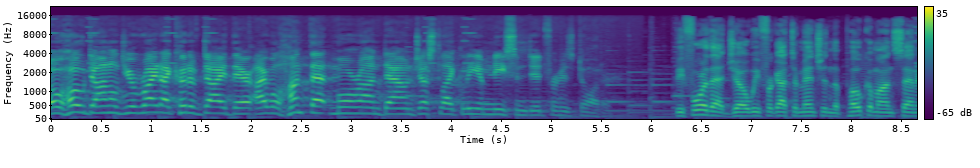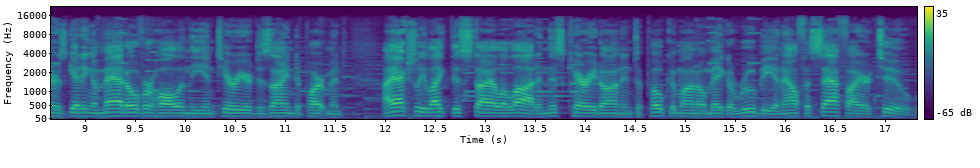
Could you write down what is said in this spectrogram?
Oh ho, Donald, you're right. I could have died there. I will hunt that moron down just like Liam Neeson did for his daughter. Before that, Joe, we forgot to mention the Pokemon Center's getting a mad overhaul in the interior design department. I actually like this style a lot, and this carried on into Pokemon Omega Ruby and Alpha Sapphire too.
